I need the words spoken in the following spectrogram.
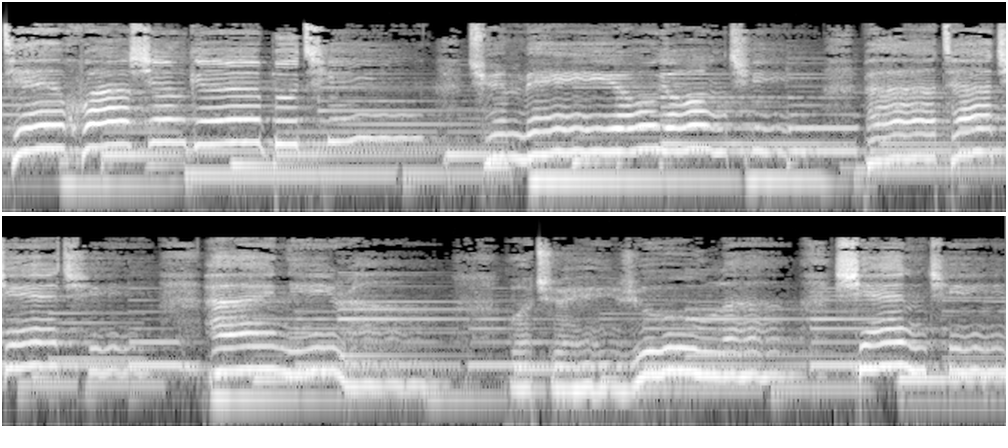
电话响个不停，却没有勇气。他接起，爱你让我坠入了陷阱，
